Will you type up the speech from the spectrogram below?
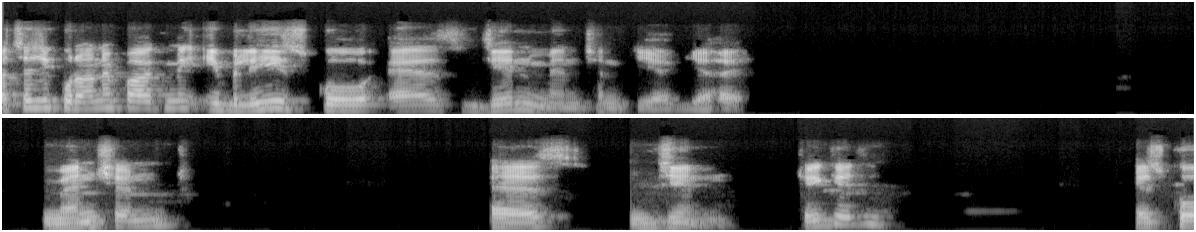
अच्छा जी, कुरान पाक में इबलीस को एज जिन मेंशन किया गया है। मेंशन एज जिन ठीक है जी। इसको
